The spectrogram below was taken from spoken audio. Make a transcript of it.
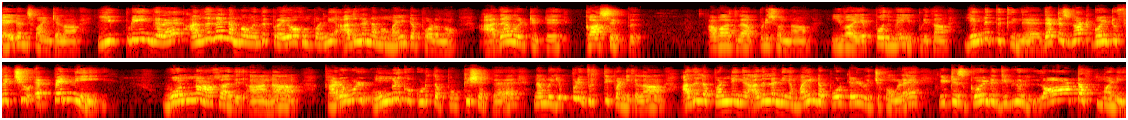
கைடன்ஸ் வாங்கிக்கலாம்? இப்படிங்கிற அதில் நம்ம வந்து பிரயோகம் பண்ணி அதில் நம்ம மைண்டை போடணும். அதை விட்டுட்டு காசிப்பு அவாத்தில் அப்படி சொன்னா இவா எப்போதுமே இப்படி தான் என்னத்துக்குங்க? That is not going to fetch you a penny ஒன்றும் ஆகாது ஆனால் கடவுள் உங்களுக்கு கொடுத்த பொக்கிஷத்தை நம்ம எப்படி விருத்தி பண்ணிக்கலாம்? அதில் பண்ணீங்க அதில் நீங்கள் மைண்டை போட்டேன்னு வச்சுக்கோங்களேன். It is going to give you lot of money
